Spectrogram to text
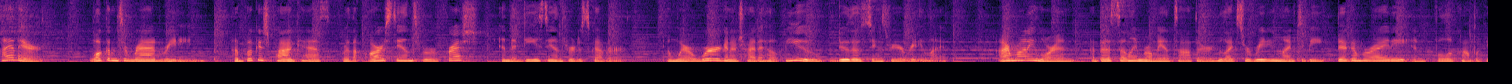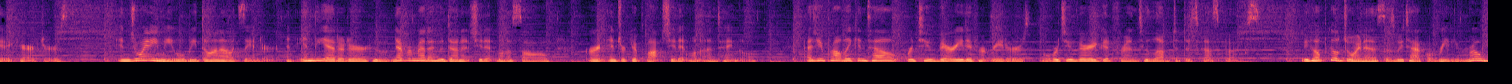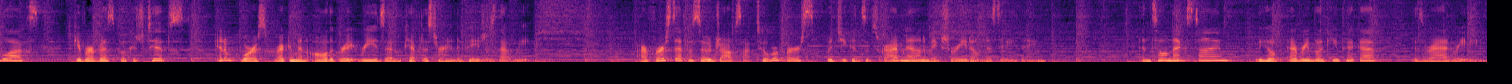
Hi there. Welcome to Rad Reading, a bookish podcast where the R stands for refresh and the D stands for discover, and where we're going to try to help you do those things for your reading life. I'm Roni Loren, a best selling romance author who likes her reading life to be big on variety and full of complicated characters. And joining me will be Dawn Alexander, an indie editor who never met a whodunit she didn't want to solve or an intricate plot she didn't want to untangle. As you probably can tell, we're two very different readers, but we're two very good friends who love to discuss books. We hope you'll join us as we tackle reading roadblocks, give our best bookish tips, and of course, recommend all the great reads that have kept us turning the pages that week. Our first episode drops October 1st, but you can subscribe now to make sure you don't miss anything. Until next time, we hope every book you pick up is rad reading.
